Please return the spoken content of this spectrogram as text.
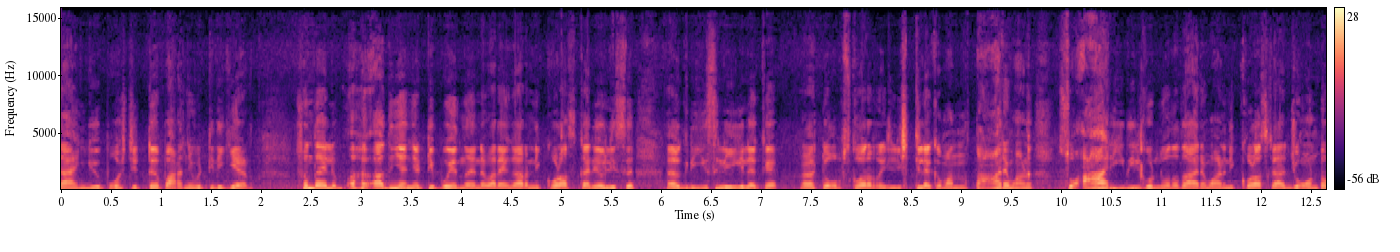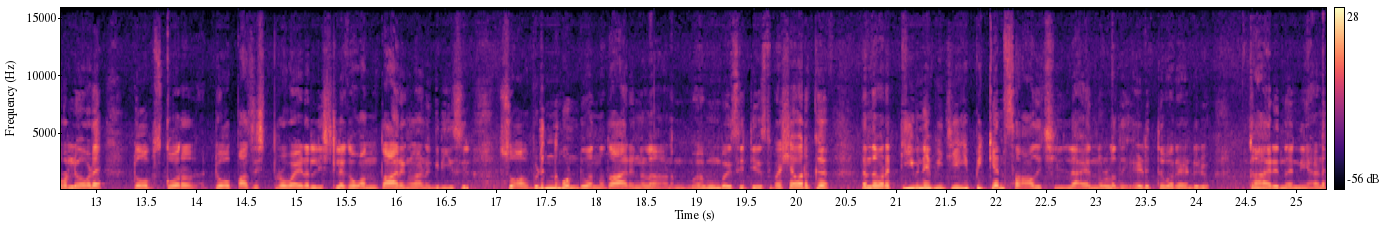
താങ്ക് യു പോസ്റ്റ് ഇട്ട് പറഞ്ഞു വിട്ടിരിക്കുകയാണ്. സോ എന്തായാലും അത് ഞാൻ ഞെട്ടിപ്പോയി എന്ന് തന്നെ പറയാം. കാരണം നിക്കോളാസ് കരോലിസ് ഗ്രീസ് ലീഗിലൊക്കെ ടോപ്പ് സ്കോറർ ലിസ്റ്റിലൊക്കെ വന്ന താരമാണ്. സോ ആ രീതിയിൽ കൊണ്ടുവന്ന താരമാണ് നിക്കോളാസ്. കാ ജോൺ ടൊറലോ അവിടെ top scorer top assist provider ലിസ്റ്റിലൊക്കെ വന്ന താരങ്ങളാണ് ഗ്രീസിൽ. സോ അവിടുന്ന് കൊണ്ടുവന്ന താരങ്ങളാണ് മുംബൈ സിറ്റീസ് പക്ഷേ അവർക്ക് എന്താ പറയുക ടീമിനെ വിജയിപ്പിക്കാൻ സാധിച്ചില്ല എന്നുള്ളത് എടുത്തു പറയേണ്ട ഒരു കാര്യം തന്നെയാണ്.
